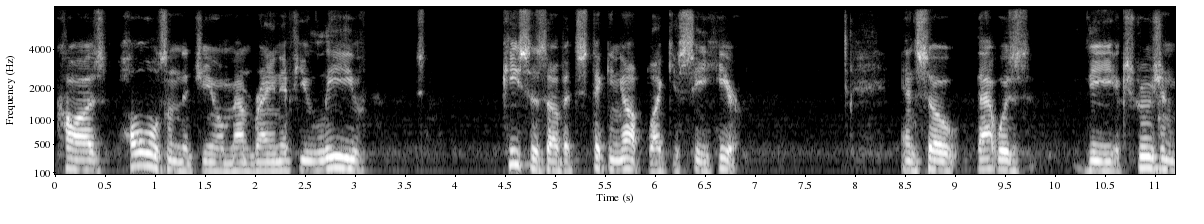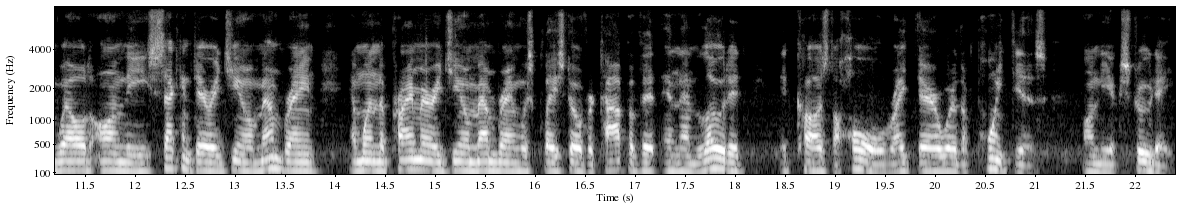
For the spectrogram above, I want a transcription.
cause holes in the geomembrane if you leave pieces of it sticking up like you see here. And so that was the extrusion weld on the secondary geomembrane. And when the primary geomembrane was placed over top of it and then loaded, it caused a hole right there where the point is on the extrudate.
